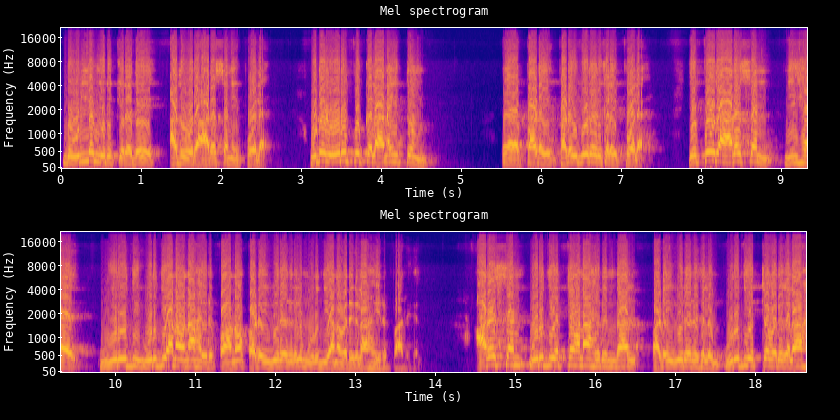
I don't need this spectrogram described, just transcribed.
இந்த உள்ளம் இருக்கிறதே அது ஒரு அரசனை போல. உடல் உறுப்புகள் அனைத்தும் அஹ், படை படை வீரர்களைப் போல. எப்போது அரசன் மிக உறுதி உறுதியானவனாக இருப்பானோ படை வீரர்களும் உறுதியானவர்களாக இருப்பார்கள். அரசன் உறுதியற்றவனாக இருந்தால் படை வீரர்களும் உறுதியற்றவர்களாக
